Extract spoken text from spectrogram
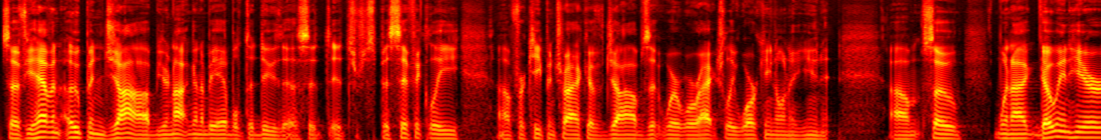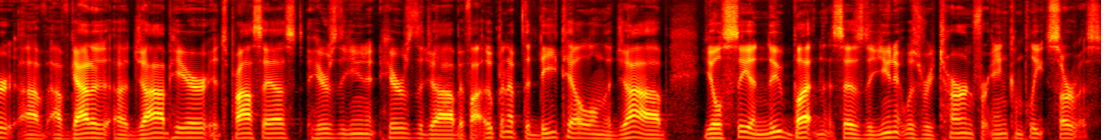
So if you have an open job, you're not going to be able to do this. It, it's specifically uh, for keeping track of jobs that where we're actually working on a unit. Um, so when I go in here, I've, I've got a, a, job here, it's processed, here's the unit, here's the job. If I open up the detail on the job, you'll see a new button that says the unit was returned for incomplete service.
